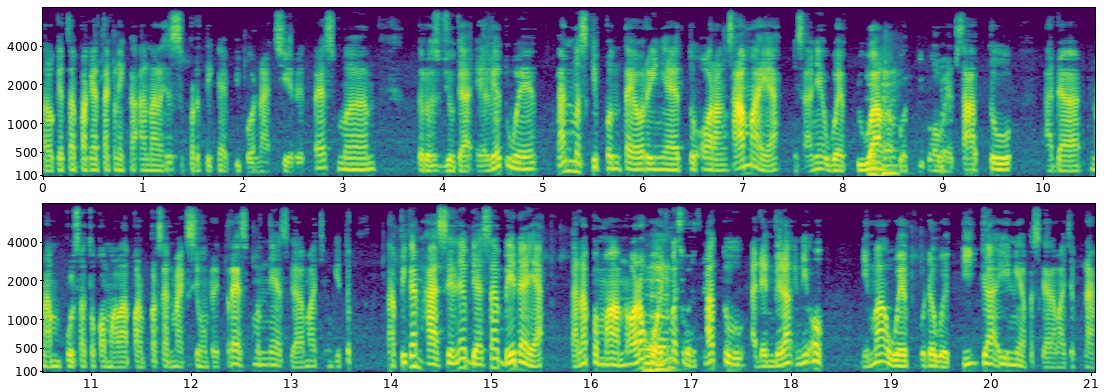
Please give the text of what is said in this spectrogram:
kalau kita pakai teknik analisis seperti kayak Fibonacci retracement terus juga Elliott wave kan meskipun teorinya itu orang sama ya misalnya wave 2 mm -hmm. di bawah wave 1 ada 61,8% maksimum retracementnya segala macam gitu tapi kan hasilnya biasa beda ya karena pemahaman orang mm. oh ini masih wave 1 ada yang bilang ini oh ini mah wave udah wave 3 ini apa segala macam nah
